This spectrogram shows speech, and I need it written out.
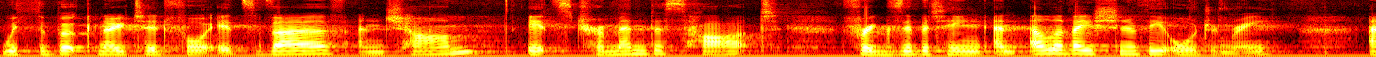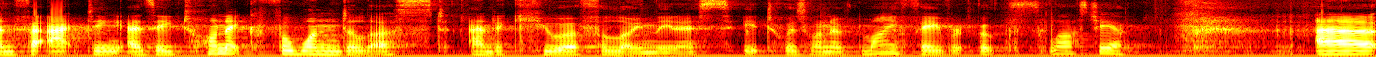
with the book noted for its verve and charm, its tremendous heart, for exhibiting an elevation of the ordinary, and for acting as a tonic for wanderlust and a cure for loneliness. It was one of my favourite books last year. Uh,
